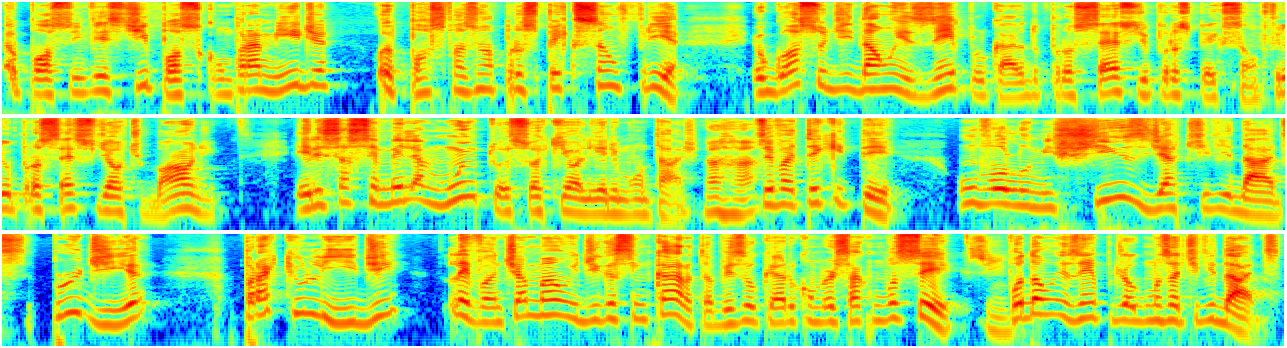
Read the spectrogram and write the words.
Eu posso investir, posso comprar mídia, ou eu posso fazer uma prospecção fria. Eu gosto de dar um exemplo, cara, do processo de prospecção fria, o processo de outbound. Ele se assemelha muito a isso aqui, ó, linha de montagem. Aham. Você vai ter que ter um volume X de atividades por dia para que o lead levante a mão e diga assim, cara, talvez eu quero conversar com você. Sim. Vou dar um exemplo de algumas atividades.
